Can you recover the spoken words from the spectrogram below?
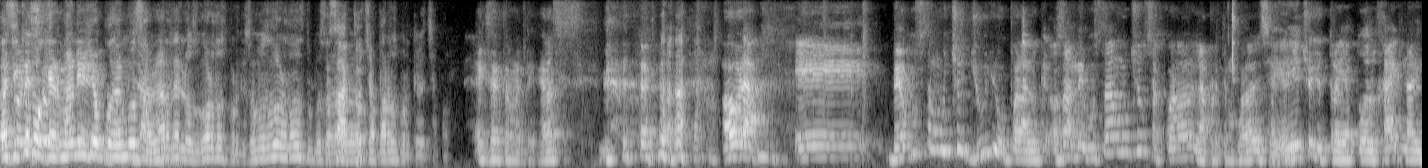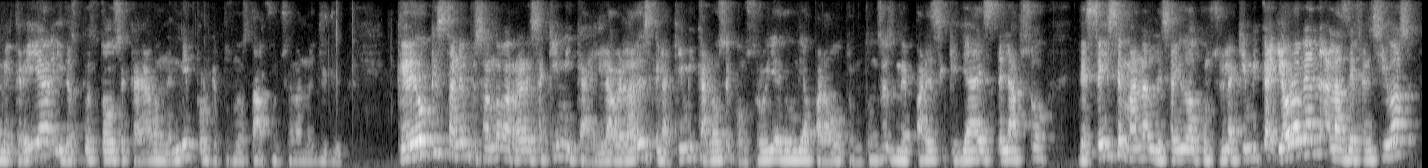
Así como Germán y yo podemos hablar de los gordos porque somos gordos, tú puedes hablar de los chaparros porque eres chaparro. Exactamente, gracias. Ahora, eh, me gusta mucho Yuyu para lo que, o sea, me gustaba mucho, ¿se acuerdan? En la pretemporada les Sí. había dicho, yo traía todo el hype, nadie me creía y después todos se cagaron en mí porque pues no estaba funcionando Yuyu. Creo que están empezando a agarrar esa química y la verdad es que la química no se construye de un día para otro. Entonces me parece que ya este lapso de seis semanas les ha ayudado a construir la química y ahora vean a las defensivas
